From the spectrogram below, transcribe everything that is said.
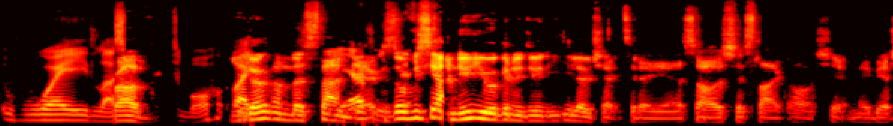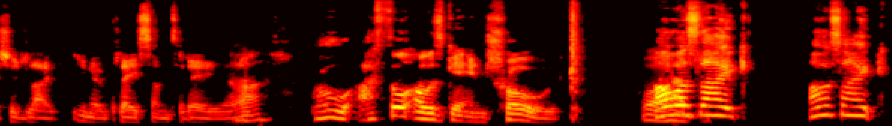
way less Bruv, predictable. You Like, don't understand, yeah? Because obviously I knew you were going to do an elo check today, yeah. So I was just like, oh shit, maybe I should like you know play some today, yeah. uh-huh. Bro, I thought I was getting trolled. Well, I was like, I was like,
